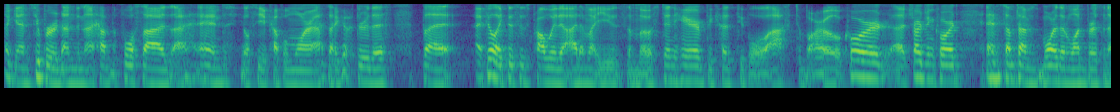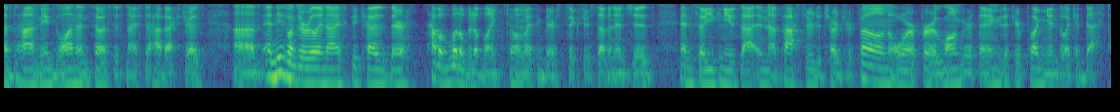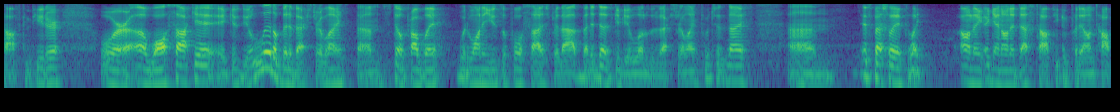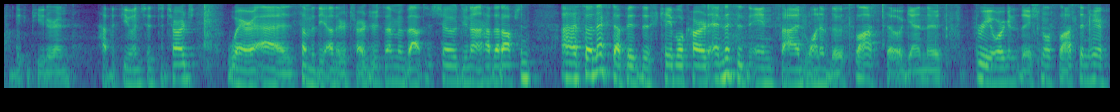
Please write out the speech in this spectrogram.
Again, super redundant. I have the full size and you'll see a couple more as I go through this, but I feel like this is probably the item I use the most in here because people will ask to borrow a cord, a charging cord, and sometimes more than one person at a time needs one, and so it's just nice to have extras. Um, and these ones are really nice because they have a little bit of length to them. I think they're six or seven inches, and so you can use that in that pass-through to charge your phone or for longer things if you're plugging into like a desktop computer or a wall socket, it gives you a little bit of extra length. Um, still probably would want to use the full size for that, but it does give you a little bit of extra length, which is nice. Um, especially if like, on a, again, on a desktop, you can put it on top of the computer and have a few inches to charge, whereas some of the other chargers I'm about to show do not have that option. Uh, so next up is this cable card, and this is inside one of those slots. So again, there's three organizational slots in here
